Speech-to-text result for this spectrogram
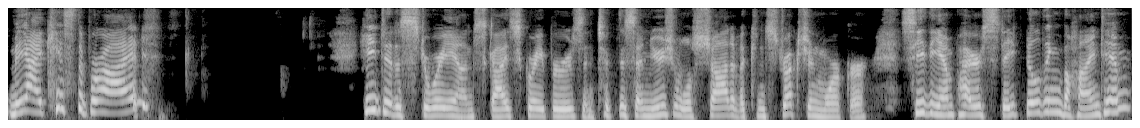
May I kiss the bride? He did a story on skyscrapers and took this unusual shot of a construction worker. See the Empire State Building behind him?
